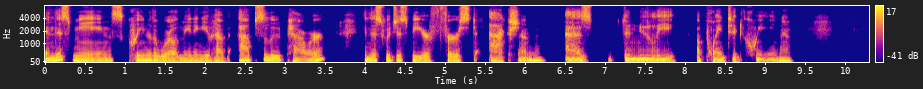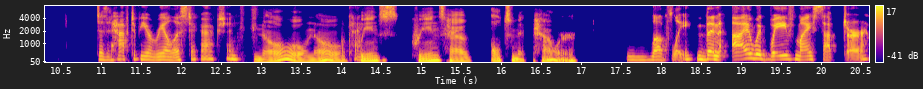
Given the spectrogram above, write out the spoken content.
And this means queen of the world, meaning you have absolute power. And this would just be your first action as the newly appointed queen. Does it have to be a realistic action? No, no. Okay. Queens queens have ultimate power. Lovely. Then I would wave my scepter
